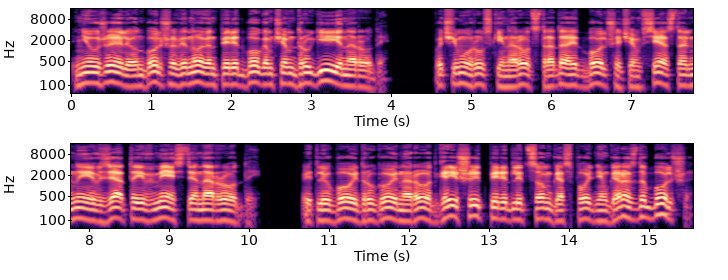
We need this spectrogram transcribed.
Неужели он больше виновен перед Богом, чем другие народы? Почему русский народ страдает больше, чем все остальные взятые вместе народы? Ведь любой другой народ грешит перед лицом Господним гораздо больше,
